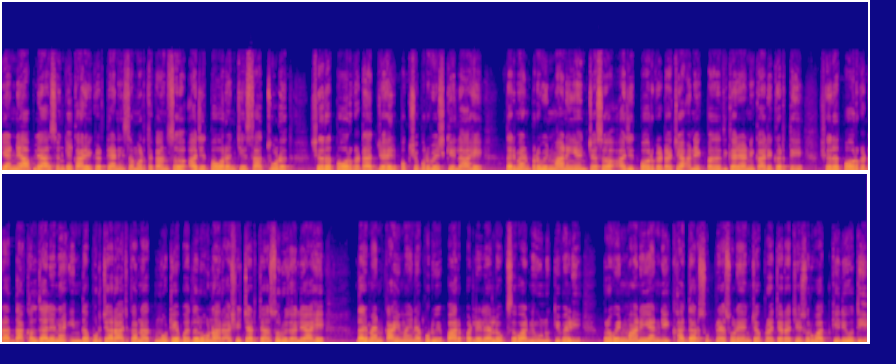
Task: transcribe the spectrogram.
यांनी आपल्या असंख्य कार्यकर्ते आणि समर्थकांसह अजित पवारांची साथ सोडत शरद पवार गटात जाहीर पक्षप्रवेश केला आहे. दरम्यान प्रवीण माने यांच्यासह अजित पवार गटाचे अनेक पदाधिकारी आणि कार्यकर्ते शरद पवार गटात दाखल झाल्यानं इंदापूरच्या राजकारणात मोठे बदल होणार अशी चर्चा सुरू झाली आहे. दरम्यान काही महिन्यापूर्वी पार पडलेल्या लोकसभा निवडणुकीवेळी प्रवीण माने यांनी खासदार सुप्रिया सुळे यांच्या प्रचाराची सुरुवात केली होती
